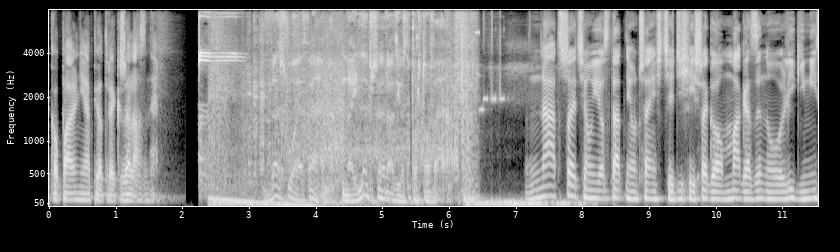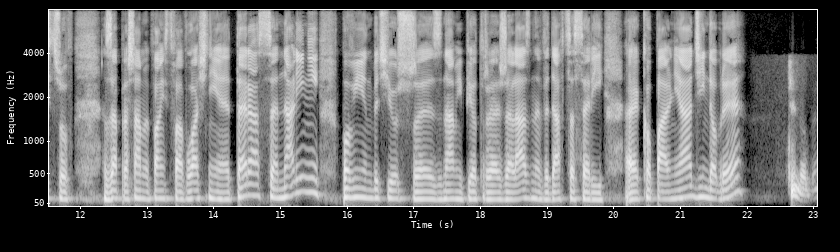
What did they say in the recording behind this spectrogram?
Kopalnia Piotrek Żelazny. Weszło FM. Najlepsze radio sportowe. Na trzecią i ostatnią część dzisiejszego magazynu Ligi Mistrzów zapraszamy Państwa właśnie teraz. Na linii powinien być już z nami Piotr Żelazny, wydawca serii e, Kopalnia. Dzień dobry. Dzień dobry.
